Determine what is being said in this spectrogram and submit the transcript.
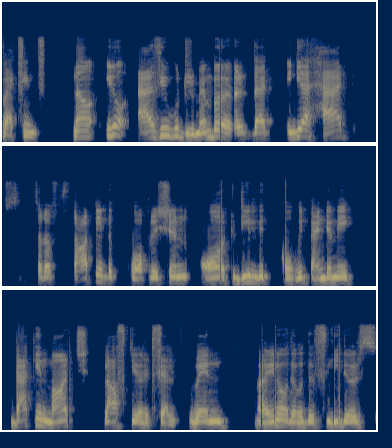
vaccines. Now, you know, as you would remember that India had sort of started the cooperation or to deal with COVID pandemic back in March last year itself, when uh, you know there were this leaders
